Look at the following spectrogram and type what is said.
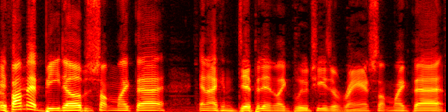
if I'm at B Dubs or something like that, and I can dip it in like blue cheese or ranch, something like that,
